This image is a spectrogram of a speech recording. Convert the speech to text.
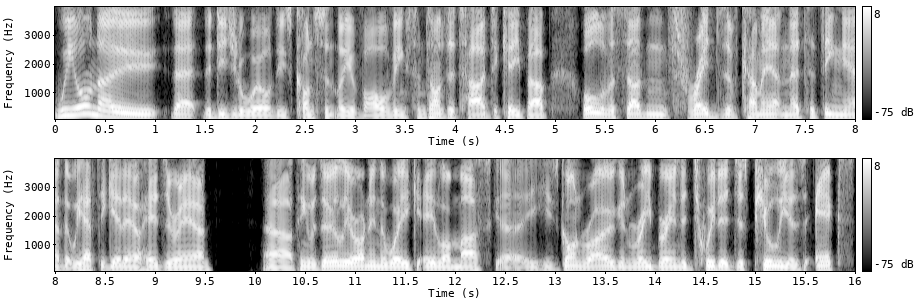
We all know that the digital world is constantly evolving. Sometimes it's hard to keep up. All of a sudden, threads have come out, and that's a thing now that we have to get our heads around. Uh, I think it was earlier on in the week, Elon Musk, uh, he's gone rogue and rebranded Twitter just purely as X.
